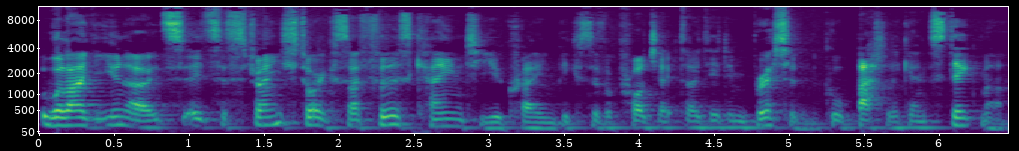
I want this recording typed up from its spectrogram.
Well, I, you know, it's it's a strange story because I first came to Ukraine because of a project I did in Britain called Battle Against Stigma.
